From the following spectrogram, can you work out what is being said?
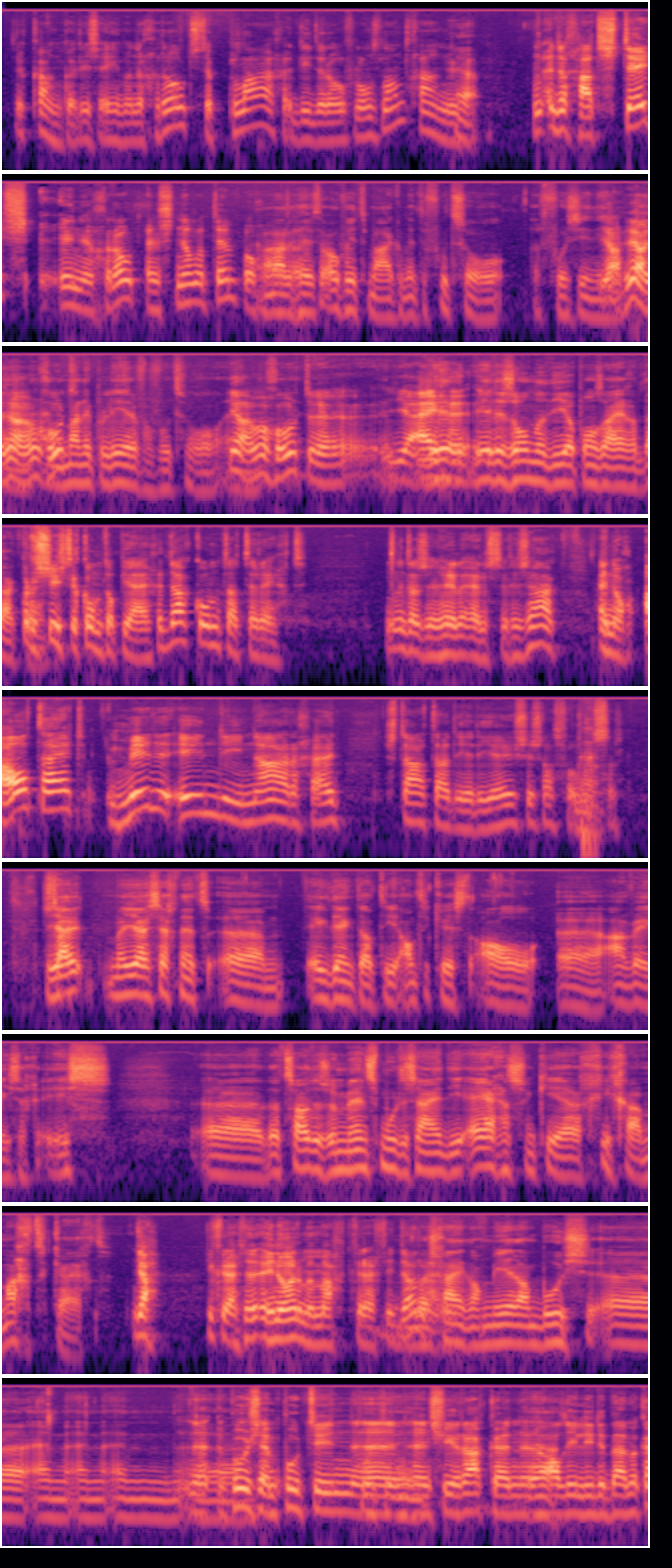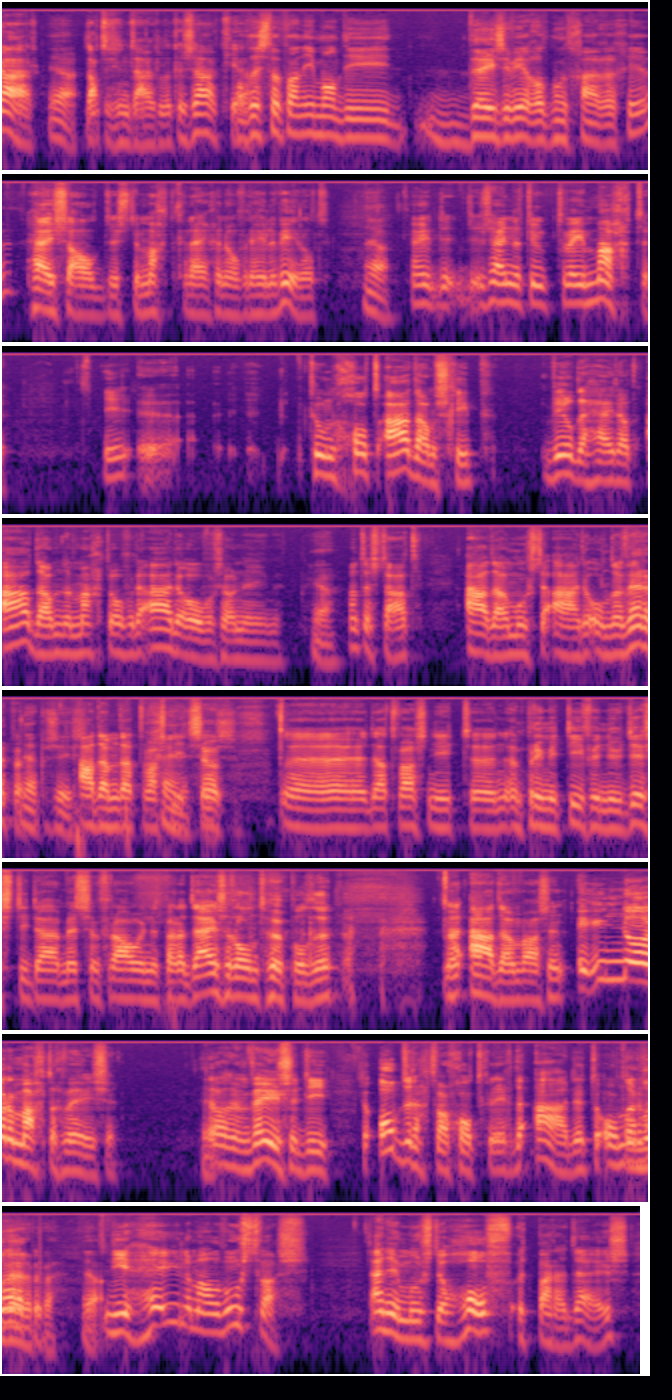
De kanker is een van de grootste plagen die er over ons land gaan nu. Ja. En dat gaat steeds in een groot en sneller tempo. Maar dat heeft ook weer te maken met de voedselvoorziening. Ja, ja, ja, en, en goed. het manipuleren van voedsel. Ja, maar goed, eh, je eigen, weer de zonde die op ons eigen dak komt. precies, komt op je eigen dak komt dat terecht. En dat is een hele ernstige zaak. En nog altijd, midden in die narigheid, staat daar de Heer Jezus als verlosser. Jij, maar jij zegt net, ehm, ik denk dat die antichrist al eh, aanwezig is. Eh, dat zou dus een mens moeten zijn die ergens een keer gigamacht krijgt. Ja, die krijgt een enorme macht, krijgt hij dan. Waarschijnlijk nog meer dan Bush eh, en... en, en Eh, Bush en Poetin en, en Chirac en Ja. al die lieden bij elkaar. Ja. Dat is een duidelijke zaak, ja. Want is dat dan iemand die deze wereld moet gaan regeren? Hij zal dus de macht krijgen over de hele wereld. Ja, Kijk, Er zijn natuurlijk twee machten. Toen God Adam schiep, wilde hij dat Adam de macht over de aarde over zou nemen. Ja. Want er staat, Adam moest de aarde onderwerpen. ja precies. Adam, dat was niet zo. Eh, dat was niet een, een primitieve nudist die daar met zijn vrouw in het paradijs rondhuppelde. Maar Adam was een enorm machtig wezen. Dat was een wezen die de opdracht van God kreeg de aarde te onderwerpen. Onderwerpen, ja. Die helemaal woest was. En hij moest de hof, het paradijs,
